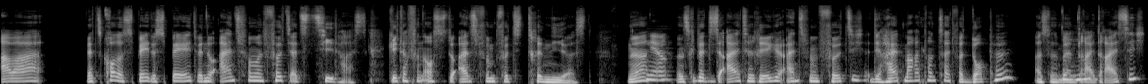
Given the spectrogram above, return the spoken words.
Aber let's call a spade a spade. Wenn du 1,45 als Ziel hast, geht davon aus, dass du 1,45 trainierst. Ne? Ja. Und es gibt ja diese alte Regel, 1,45, die Halbmarathonzeit verdoppeln, also wären Mhm. 3,30,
